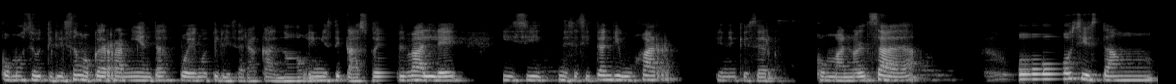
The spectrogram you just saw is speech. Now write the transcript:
cómo se utilizan o qué herramientas pueden utilizar acá, ¿no? En este caso el vale, y si necesitan dibujar, tienen que ser con mano alzada, o si están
